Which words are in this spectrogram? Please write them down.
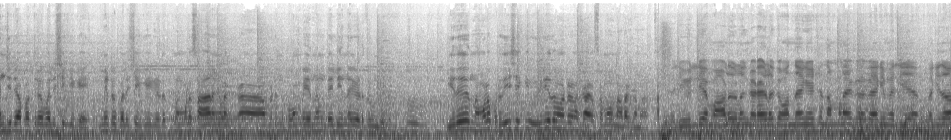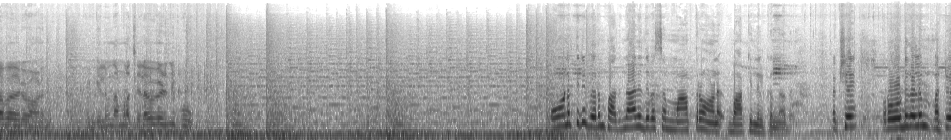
അഞ്ച് രൂപ പത്ത് രൂപ പലിശയ്ക്കൊക്കെ മീറ്റർ പലിശയ്ക്കൊക്കെ എടുത്ത് നമ്മുടെ സാധനങ്ങളൊക്കെ അവിടെ നിന്ന് ബോംബെയിൽ നിന്നും ഡൽഹിയിൽ നിന്നൊക്കെ എടുത്തുകൊണ്ടിരും ഇത് നമ്മുടെ പ്രതീക്ഷയ്ക്ക് വിപരീതമായിട്ടാണ് സംഭവം നടക്കുന്നത്. വലിയ വലിയ മാളുകളും കടകളൊക്കെ വന്നതിന് ശേഷം നമ്മളെയൊക്കെ കാര്യം വലിയ പരിതാപകരമാണ്. എങ്കിലും നമ്മളെ ചിലവ് കഴിഞ്ഞ് പോകും ഓണത്തിന് വെറും പതിനാല് ദിവസം മാത്രമാണ് ബാക്കി നിൽക്കുന്നത്. പക്ഷേ റോഡുകളും മറ്റ്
